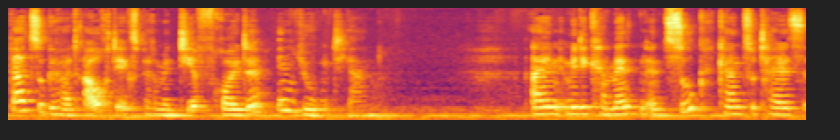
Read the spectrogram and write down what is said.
Dazu gehört auch die Experimentierfreude in Jugendjahren. Ein Medikamentenentzug kann zu teils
